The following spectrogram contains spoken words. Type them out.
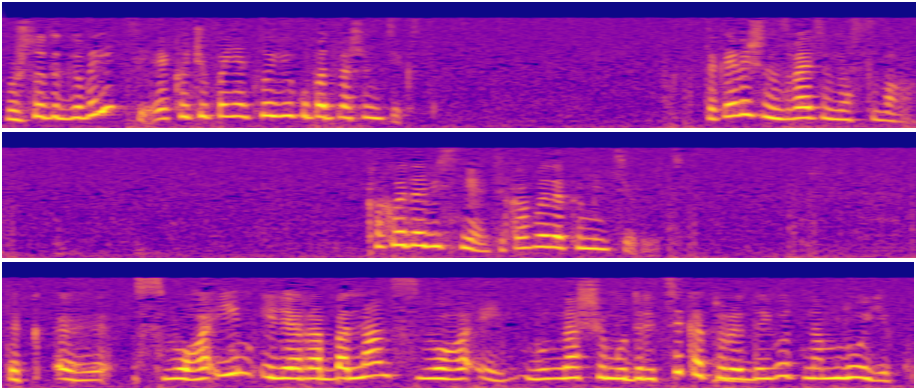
Вы что-то говорите, я хочу понять логику под вашим текстом. Такая вещь называется у нас свара. Как вы это объясняете, как вы это комментируете? Так э, свораим или рабанан свораим, наши мудрецы, которые дают нам логику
